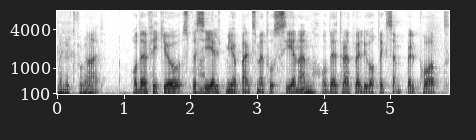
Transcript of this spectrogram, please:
minutt for Nei. minutt. Og den fikk jo spesielt mye oppmerksomhet hos CNN, og det tror jeg er et veldig godt eksempel på at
